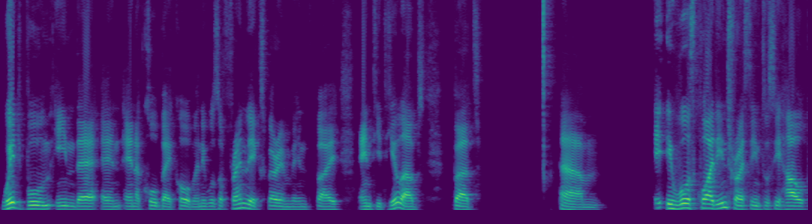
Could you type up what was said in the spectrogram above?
with vuln in there and, and a call back home. And it was a friendly experiment by NTT Labs, but um, it, it was quite interesting to see how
